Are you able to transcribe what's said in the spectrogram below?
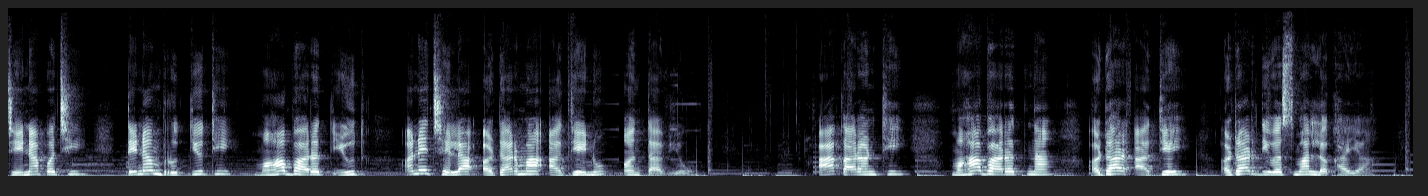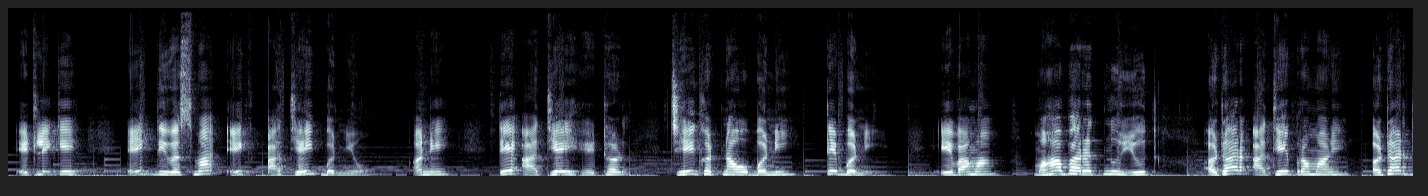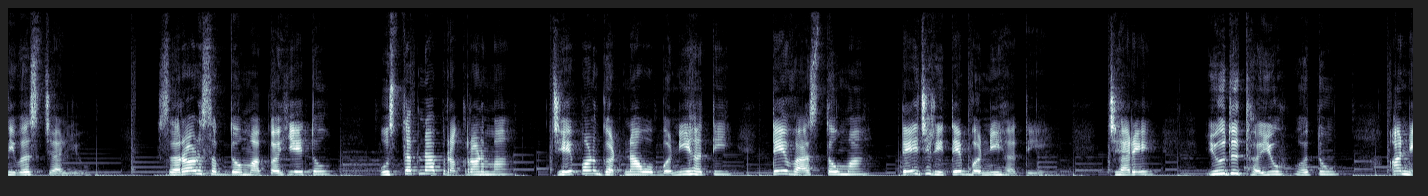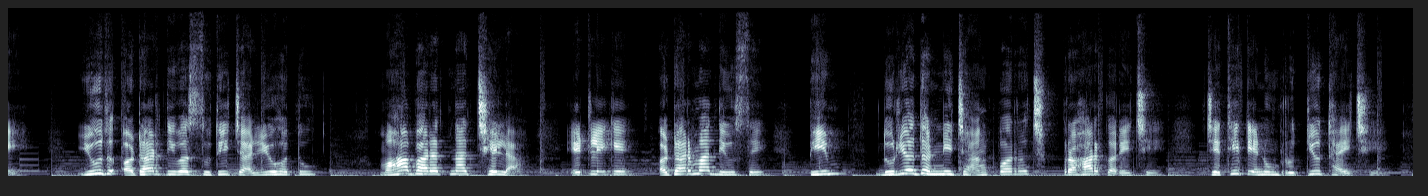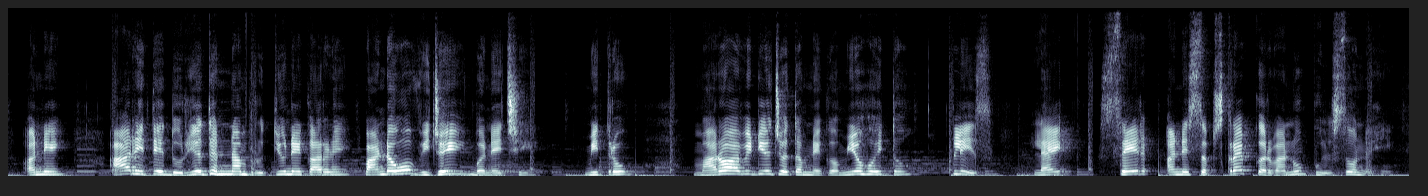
જેના પછી તેના મૃત્યુથી મહાભારત યુદ્ધ અને છેલ્લા અઢારમાં અધ્યાયનો અંત આવ્યો. આ કારણથી મહાભારતના અઢાર અધ્યાય અઢાર દિવસમાં લખાયા, એટલે કે એક દિવસમાં એક અધ્યાય બન્યો અને તે અધ્યાય હેઠળ જે ઘટનાઓ બની તે બની. એવામાં મહાભારતનું યુદ્ધ અઢાર અધ્યાય પ્રમાણે અઢાર દિવસ ચાલ્યું. સરળ શબ્દોમાં કહીએ તો, પુસ્તકના પ્રકરણમાં જે પણ ઘટનાઓ બની હતી તે વાસ્તવમાં તે જ રીતે બની હતી. જ્યારે યુદ્ધ થયું હતું અને યુદ્ધ અઢાર દિવસ સુધી ચાલ્યું હતું, મહાભારતના છેલ્લા એટલે કે અઢારમા દિવસે ભીમ દુર્યોધનની જાંઘ પર જ પ્રહાર કરે છે, જેથી તેનું મૃત્યુ થાય છે. અને આ રીતે દુર્યોધનના મૃત્યુને કારણે પાંડવો વિજયી બને છે. મિત્રો, મારો આ વીડિયો જો તમને ગમ્યો હોય તો પ્લીઝ લાઈક, શેર અને સબસ્ક્રાઈબ કરવાનું ભૂલશો નહીં.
